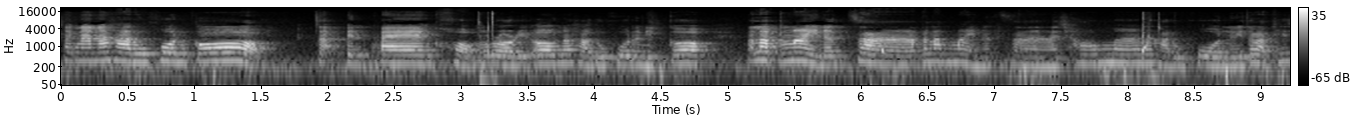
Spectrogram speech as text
จากนั้นนะคะทุกคนก็ จะเป็นแปรงของ L'Oreal นะคะทุกคนอันนี้ก็ตลับใหม่นะจ๊ะตลับใหม่นะจ๊ะชอบมากนะคะทุกคนอันนี้ตลับที่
